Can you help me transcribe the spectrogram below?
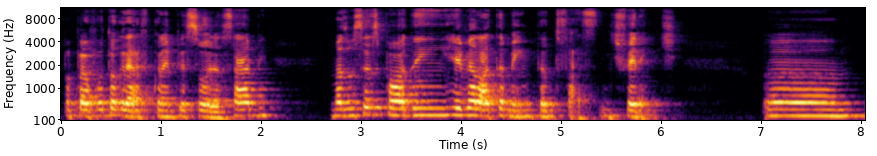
papel fotográfico na impressora, sabe? Mas vocês podem revelar também, tanto faz, indiferente. Hum,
